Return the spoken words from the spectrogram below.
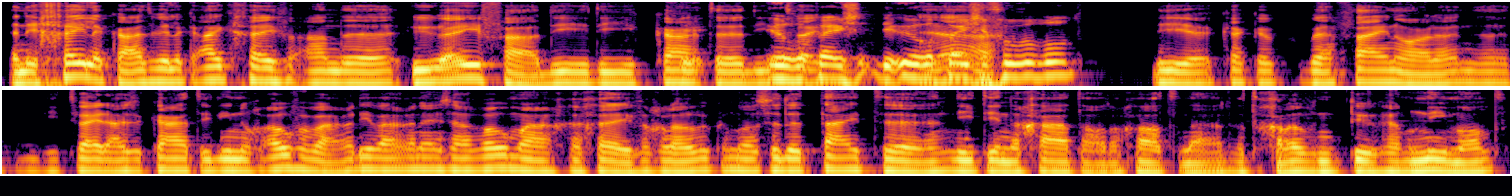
En die gele kaart wil ik eigenlijk geven aan de UEFA. Die, die kaarten. Die Europese, de Europese Ja. voetbalbond. Die, eh, kijk, ik ben Feyenoord. De- Die 2000 kaarten die nog over waren, die waren ineens aan Roma gegeven, geloof ik. Omdat ze de tijd eh, niet in de gaten hadden gehad. Nou, dat gelooft natuurlijk helemaal niemand.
